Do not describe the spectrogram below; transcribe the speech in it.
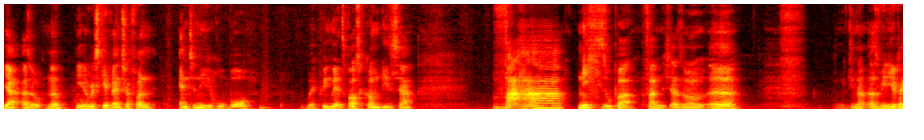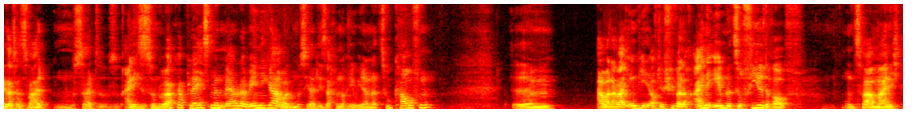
ja, also, ne, hier Risky Adventure von Anthony Rubo bei Queen Games rausgekommen dieses Jahr. War nicht super, fand ich. Also, äh, genau, also wie die Jutta gesagt hat, es war halt, musste halt, eigentlich ist es so ein Worker Placement mehr oder weniger, aber du musst ja halt die Sachen noch irgendwie dann dazu kaufen. Ähm, aber da war irgendwie auf dem Spiel war noch eine Ebene zu viel drauf. Und zwar meine ich,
